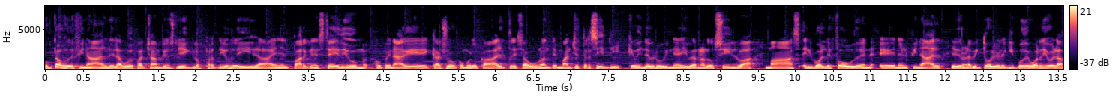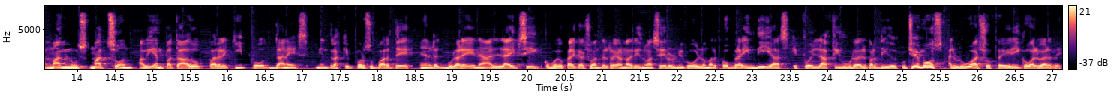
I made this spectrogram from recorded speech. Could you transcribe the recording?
Octavos de final de la UEFA Champions League, los partidos de ida. En el Parken Stadium, Copenhague cayó como local 3 a 1 ante Manchester City. Kevin De Bruyne y Bernardo Silva, más el gol de Foden en el final, le dieron la victoria al equipo de Guardiola. Magnus Matson había empatado para el equipo danés. Mientras que por su parte, en el Red Bull Arena, Leipzig como local cayó ante el Real Madrid 1 a 0. El único gol lo marcó Brahim Díaz, que fue la figura del partido. Escuchemos al uruguayo Federico Valverde.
